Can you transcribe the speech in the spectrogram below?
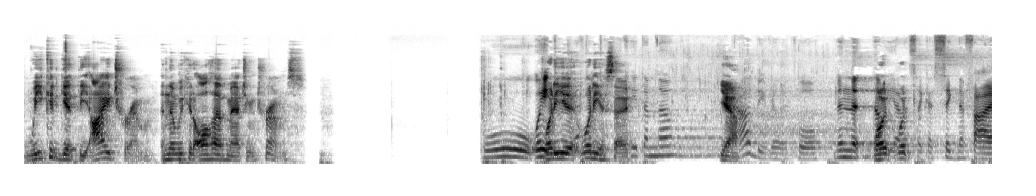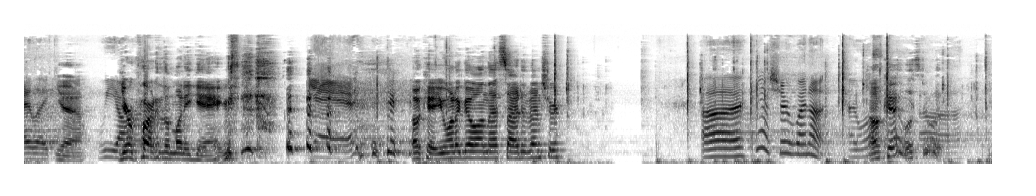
we could get the eye trim, and then we could all have matching trims. Ooh, wait. what do you What do you say? Them though. Yeah, That would be really cool. Then that What- would be what- like a signify, like yeah. we You're are- part of the money gang. yeah. okay, you want to go on that side adventure? Uh, yeah, sure, why not? I will. Okay, let's do it. Uh,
